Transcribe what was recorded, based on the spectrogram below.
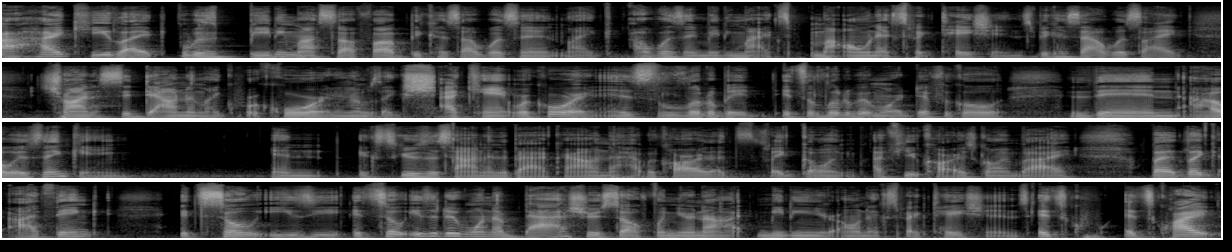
I high key like was beating myself up because i wasn't like i wasn't meeting my ex- my own expectations because i was like trying to sit down and like record and i was like i can't record. It's a little bit it's a little bit more difficult than i was thinking and excuse the sound in the background. I have a car that's like going a few cars going by. But like I think it's so easy it's so easy to want to bash yourself when you're not meeting your own expectations. It's it's quite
